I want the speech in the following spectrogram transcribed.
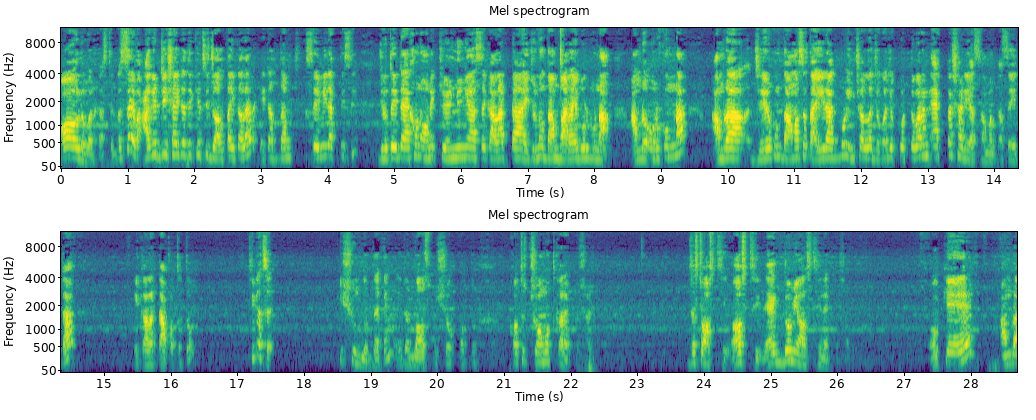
অল ওভার কাস্টমার সেম আগের যে শাড়িটা দেখেছি, জলপাই কালার এটার দাম সেমই রাখতেছি। যেহেতু এটা এখন অনেক ট্রেন্ডিং এ আছে কালারটা এই জন্য দাম বাড়াই বলব না। আমরা ওরকম না। আমরা যেরকম দাম আছে তাই রাখব। ইনশাল্লাহ যোগাযোগ করতে পারেন। একটা শাড়ি আছে আমার কাছে, এটা। এই কালারটা আপাতত। ঠিক আছে? কি সুন্দর, দেখেন, এটা ব্লাউজ পিসও কত কত চমৎকার একটা শাড়ি। জাস্ট অস্থির অস্থির, একদমই অস্থির একটা শাড়ি। ওকে আমরা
